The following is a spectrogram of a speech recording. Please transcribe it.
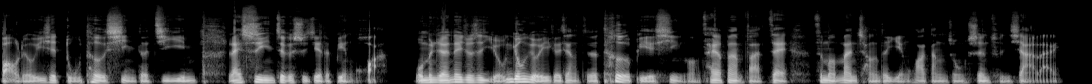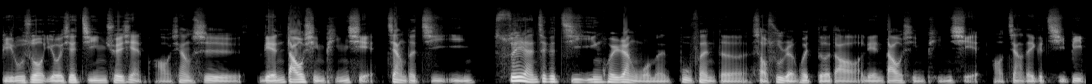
保留一些独特性的基因，来适应这个世界的变化。我们人类就是有拥有一个这样子的特别性哦，才有办法在这么漫长的演化当中生存下来。比如说，有一些基因缺陷，好像是镰刀型贫血这样的基因，虽然这个基因会让我们部分的少数人会得到镰刀型贫血哦这样的一个疾病，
